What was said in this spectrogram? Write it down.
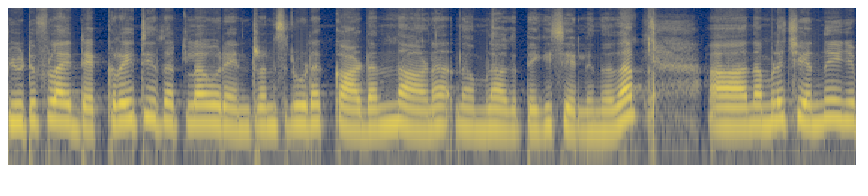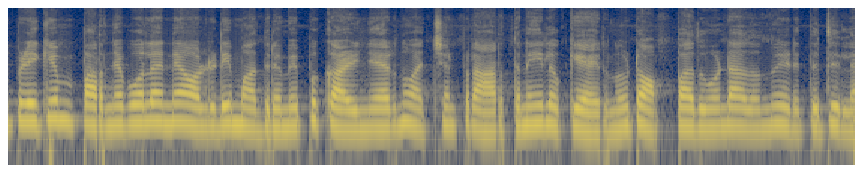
ബ്യൂട്ടിഫുൾ ആയി ഡെക്കറേറ്റ് ചെയ്തിട്ടുള്ള ഒരു എൻട്രൻസിലൂടെ കടന്നാണ് നമ്മൾ അകത്തേക്ക് ചെല്ലുന്നത്. നമ്മൾ ചെന്ന് കഴിഞ്ഞപ്പോഴേക്കും പറഞ്ഞ പോലെ തന്നെ ഓൾറെഡി മധുരമെപ്പ് കഴിഞ്ഞായിരുന്നു അച്ഛൻ പ്രാർത്ഥനയിലൊക്കെ ആയിരുന്നു കേട്ടോ. അപ്പോൾ അതുകൊണ്ട് അതൊന്നും എടുത്തിട്ടില്ല.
